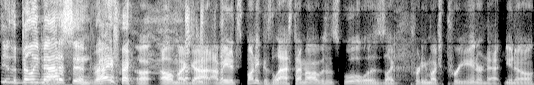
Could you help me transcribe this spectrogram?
You're the Billy do all Madison, right? Right. uh, oh my god i mean it's funny because last time i was in school was like pretty much pre-internet you know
